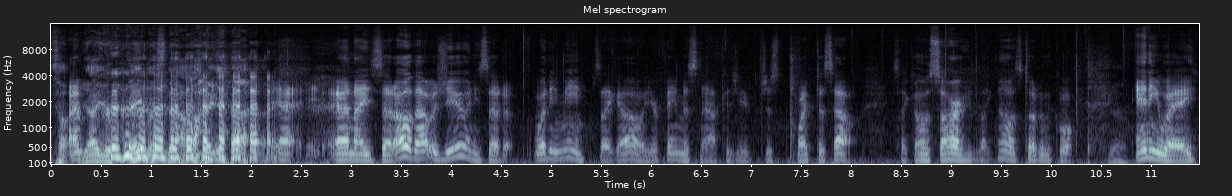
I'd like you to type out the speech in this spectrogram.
tell- yeah, you're famous now. yeah. yeah, and I said, "Oh, that was you." And he said, "What do you mean?" It's like, "Oh, you're famous now because you just wiped us out." It's like, "Oh, sorry." He's like, "No, it's totally cool." Yeah. Anyway,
